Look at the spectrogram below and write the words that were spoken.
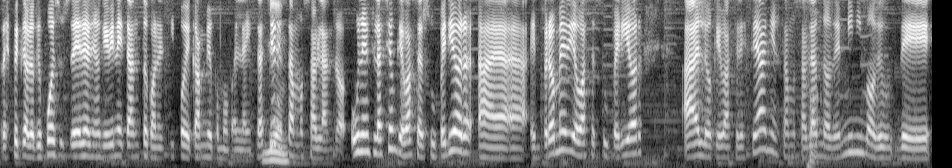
respecto a lo que puede suceder el año que viene, tanto con el tipo de cambio como con la inflación. Estamos hablando una inflación que va a ser superior, a, en promedio va a ser superior a lo que va a ser este año. Estamos hablando de mínimo de, de,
